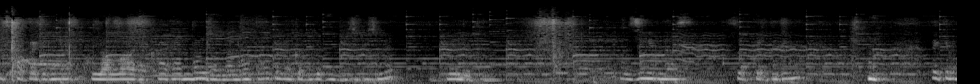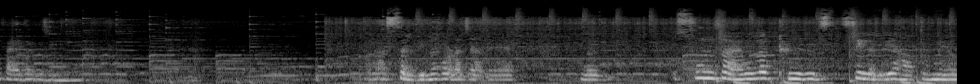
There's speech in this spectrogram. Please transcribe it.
इसका पैकेट मैंने खुला हुआ रखा है अंदर, जब मन होता है तो मैं कभी कभी बीच बीच में ले लेती हूँ। जी इतना सब थी मैं लेकिन फ़ायदा कुछ नहीं है। और आज सर्दी में थोड़ा ज़्यादा है। मतलब सुन सा है मतलब ठंड सी लग रही है हाथों में और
